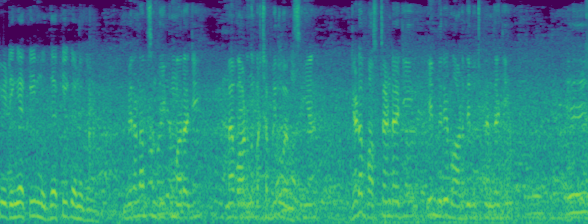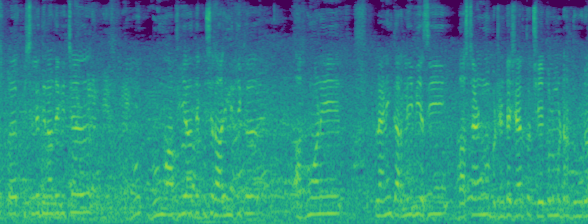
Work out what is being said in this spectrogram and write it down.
ਮੀਟਿੰਗ ਹੈ ਕੀ ਮੁੱਦਾ ਕੀ ਕਹਿਣਾ ਚਾਹੁੰਦੇ ਮੇਰਾ ਨਾਮ ਸੰਦੀਪ ਕੁਮਾਰ ਹੈ ਜੀ। ਮੈਂ ਵਾਰਡ ਨੰਬਰ 26 ਤੋਂ ਐਮਸੀ ਹਾਂ। ਜਿਹੜਾ ਬੱਸ ਸਟੈਂਡ ਹੈ ਜੀ ਇਹ ਮੇਰੇ ਵਾਰਡ ਦੇ ਵਿੱਚ ਪੈਂਦਾ ਜੀ। ਇਹ ਅ, ਪਿਛਲੇ ਦਿਨਾਂ ਦੇ ਵਿੱਚ ਭੂ- ਭੂ ਮਾਫੀਆ ਤੇ ਕੁਝ ਰਾਜਨੀਤਿਕ ਆਗੂਆਂ ਨੇ ਪਲੈਨਿੰਗ ਕਰ ਲਈ ਵੀ ਅਸੀਂ ਬੱਸ ਸਟੈਂਡ ਨੂੰ ਬਠਿੰਡੇ ਸ਼ਹਿਰ ਤੋਂ 6 ਕਿਲੋਮੀਟਰ ਦੂਰ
